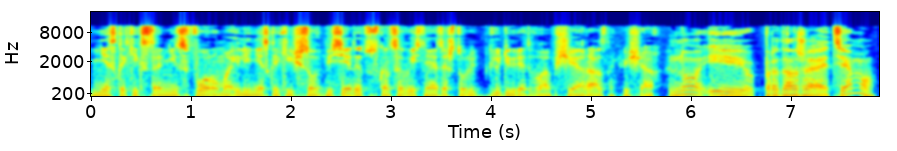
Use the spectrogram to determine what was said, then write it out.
нескольких страниц форума или нескольких часов беседы, тут в конце выясняется, что люди говорят вообще о разных вещах. Ну и продолжая тему,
